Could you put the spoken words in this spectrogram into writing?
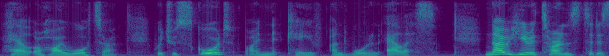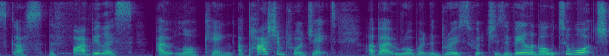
Hell or High Water, which was scored by Nick Cave and Warren Ellis. Now he returns to discuss the fabulous Outlaw King, a passion project about Robert the Bruce, which is available to watch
